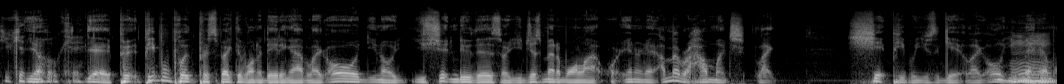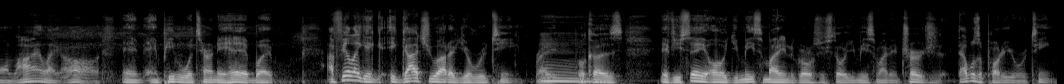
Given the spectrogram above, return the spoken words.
You get you the know, okay. Yeah, p- people put perspective on a dating app, like, oh, you know, you shouldn't do this, or you just met him online or internet. I remember how much like shit people used to get, like, oh, you met Mm-hmm. him online, like, oh, and and people would turn their head, but. I feel like it, it got you out of your routine, right? Mm. Because if you say, oh, you meet somebody in the grocery store, you meet somebody in church, that was a part of your routine.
